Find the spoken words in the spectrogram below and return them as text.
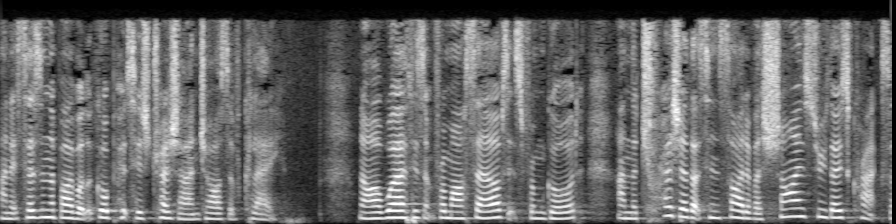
And it says in the Bible that God puts his treasure in jars of clay. Now, our worth isn't from ourselves, it's from God, and the treasure that's inside of us shines through those cracks.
